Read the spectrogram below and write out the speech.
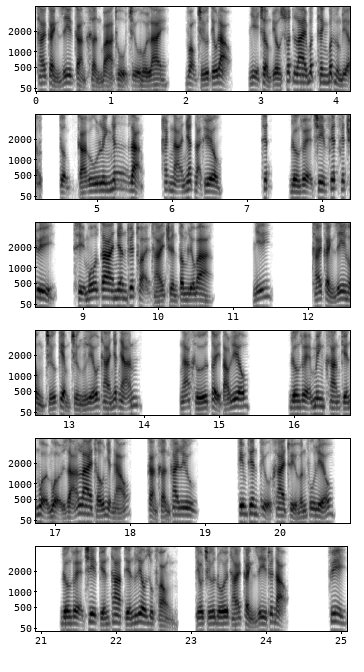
thái cảnh di cản khẩn bà thủ trừ hồi lai, vọng chứ tiếu đạo, nhị trầm yêu xuất lai bất thanh bất hưởng địa, tượng cá ưu linh nhất dạng, hách ngã nhất đại khiêu. Thiết, đường duệ chi phiết phiết truy, thị mô ta nhân thuyết thoại thái truyền tâm liễu ba. Nhĩ, thái cảnh di hồng chứ kiểm chứng liễu tha nhất nhãn. Ngã khứ tẩy táo liễu. Đường duệ minh khán kiến muội muội dã lai thấu nhiệt náo, cản khẩn khai lưu. Kim thiên tiểu khai thủy huấn phu liễu. Đường duệ chi kiến tha tiến liêu dục phòng tiêu chứ đối thái cảnh di thuyết đạo. Phi,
